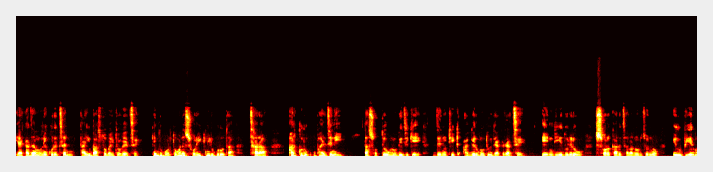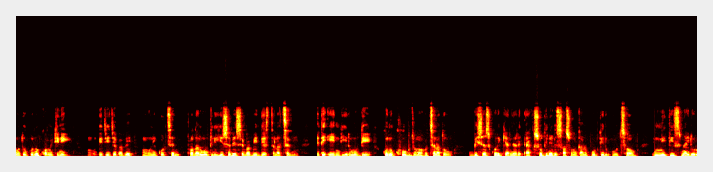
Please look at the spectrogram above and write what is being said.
একা যা মনে করেছেন, তাই বাস্তবায়িত হয়েছে। কিন্তু বর্তমানে শরিক নির্ভরতা ছাড়া আর কোনো উপায় যে নেই, তা সত্ত্বেও মোদিজিকে যেন ঠিক আগের মতোই দেখা যাচ্ছে। এনডিএ দলেরও সরকার চালানোর জন্য ইউপিএর মতো কোনো কমিটি নেই। মোদিজি যেভাবে মনে করছেন, প্রধানমন্ত্রী হিসেবে সেভাবেই দেশ চালাচ্ছেন। এতে এনডিএর মধ্যে কোনো ক্ষোভ জমা হচ্ছে না তো? বিশেষ করে কেন্দ্রের একশো দিনের শাসনকাল পূর্তির উৎসব নীতিশ নাইডুর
